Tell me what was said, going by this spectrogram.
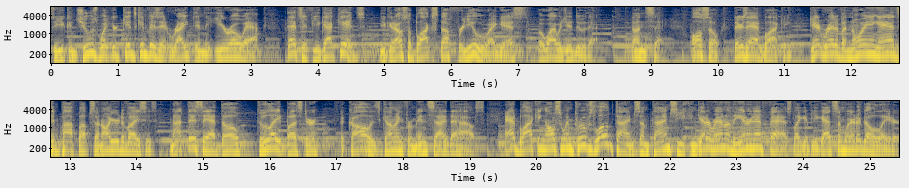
so you can choose what your kids can visit right in the Eero app. That's if you got kids. You could also block stuff for you, I guess, but why would you do that? Doesn't say. Also, there's ad blocking. Get rid of annoying ads and pop ups on all your devices. Not this ad, though. Too late, Buster. The call is coming from inside the house. Ad blocking also improves load time sometimes so you can get around on the internet fast, like if you got somewhere to go later.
